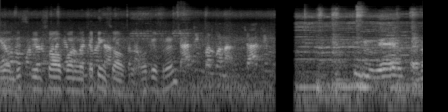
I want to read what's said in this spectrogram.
ఇదండి స్క్రీన్ షాప్ అనమాట cutting shop. Okay friends. Bien,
